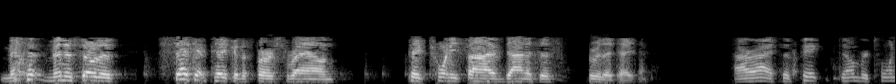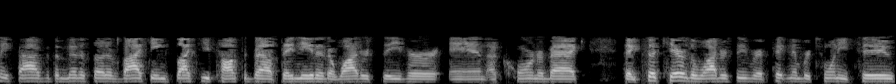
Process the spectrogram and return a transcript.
Minnesota's second pick of the first round, pick 25, Dionysus. Who are they taking? All right, so pick number 25 with the Minnesota Vikings. Like you talked about, they needed a wide receiver and a cornerback. They took care of the wide receiver at pick number 22.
